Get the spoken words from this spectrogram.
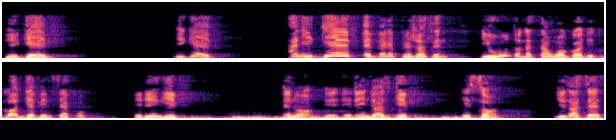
He gave. He gave. And he gave a very precious thing. You won't understand what God did. God gave himself. oh. He didn't give, you know, he, he didn't just give his son. Jesus says,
